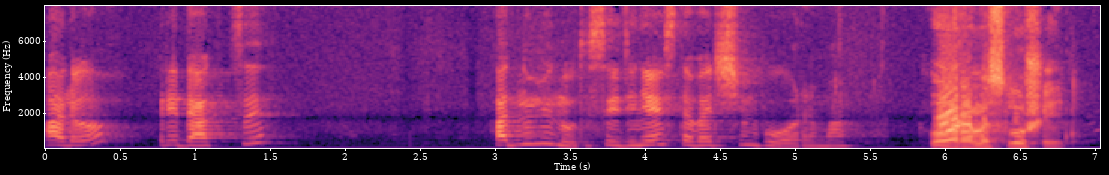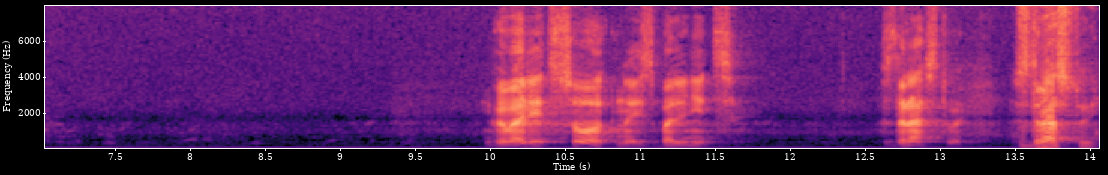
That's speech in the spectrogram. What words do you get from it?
Алло, редакция? Одну минуту, соединяюсь с товарищем Ворома. Ворома слушает. Говорит сотна из больницы. Здравствуй. Здравствуй.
